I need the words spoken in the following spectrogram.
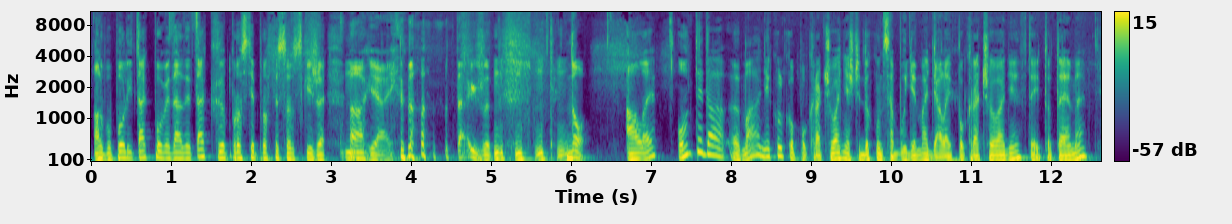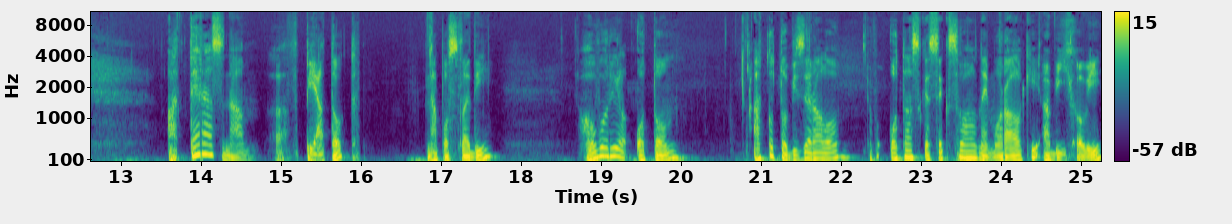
alebo boli tak povedané, tak proste profesorsky, že mm. ach jaj. No, takže, no, ale on teda e, má niekoľko pokračovaní, ešte dokonca bude mať ďalej pokračovanie v tejto téme. A teraz nám e, v piatok naposledy hovoril o tom, ako to vyzeralo v otázke sexuálnej morálky a výchovy e,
